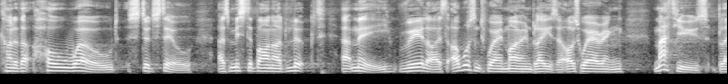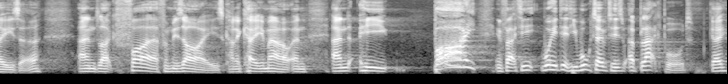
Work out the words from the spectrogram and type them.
kind of that whole world stood still as Mr. Barnard looked at me, realized that I wasn't wearing my own blazer, I was wearing Matthew's blazer, and like fire from his eyes kind of came out. And, and he, bye! In fact, he, what he did, he walked over to his, a blackboard, okay?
